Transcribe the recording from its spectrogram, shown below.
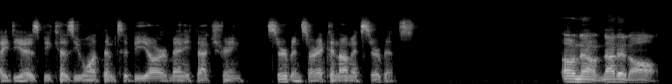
idea is because you want them to be our manufacturing servants, our economic servants. Oh no, not at all.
